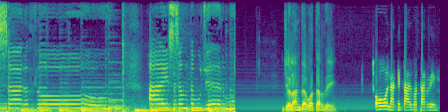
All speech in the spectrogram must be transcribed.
esa razón. Ay, Santa Mujer. Yolanda, boa tarde. Hola, que tal? Boa tarde.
